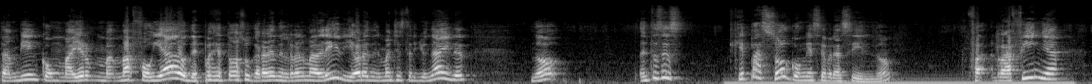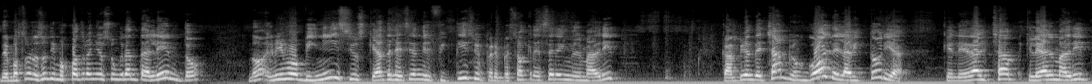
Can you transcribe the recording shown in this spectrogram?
también con mayor, más fogueado después de toda su carrera en el Real Madrid y ahora en el Manchester United, ¿no? Entonces, ¿qué pasó con ese Brasil, no? Rafinha demostró en los últimos cuatro años un gran talento, ¿no? El mismo Vinicius, que antes le decían el ficticio, pero empezó a crecer en el Madrid, campeón de Champions, gol de la victoria que le da el, que le da el Madrid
